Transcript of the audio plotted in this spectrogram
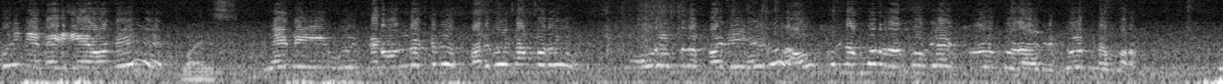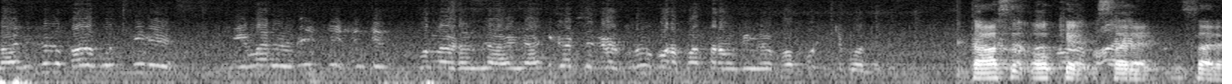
పోయి నేను అడిగామండి. నేను ఇక్కడ ఉన్నట్టుగా సర్వే నంబరు మూడు వందల పదిహేడు హౌస్ నంబర్ రెండు డాష్ రెండు నాది రోడ్ నంబర్. నా ఇల్లు మనకు వచ్చి ఈ మన రిజిస్ట్రేషన్ చేసుకున్నాడు అధికారి దగ్గర ధృవీకరణ పత్రం పుట్టించుకోలేదు. తాస ఓకే సరే సరే.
